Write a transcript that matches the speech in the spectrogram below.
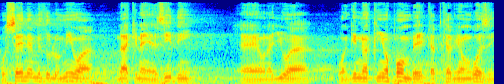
Hussein amedhulumiwa na kina Yazidi. E, unajua wengine wakinywa pombe katika viongozi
